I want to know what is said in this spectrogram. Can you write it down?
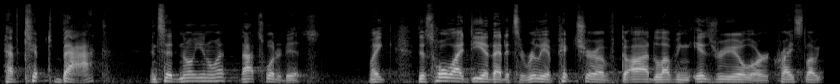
have tipped back and said, no, you know what? That's what it is. Like this whole idea that it's really a picture of God loving Israel or Christ loving,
